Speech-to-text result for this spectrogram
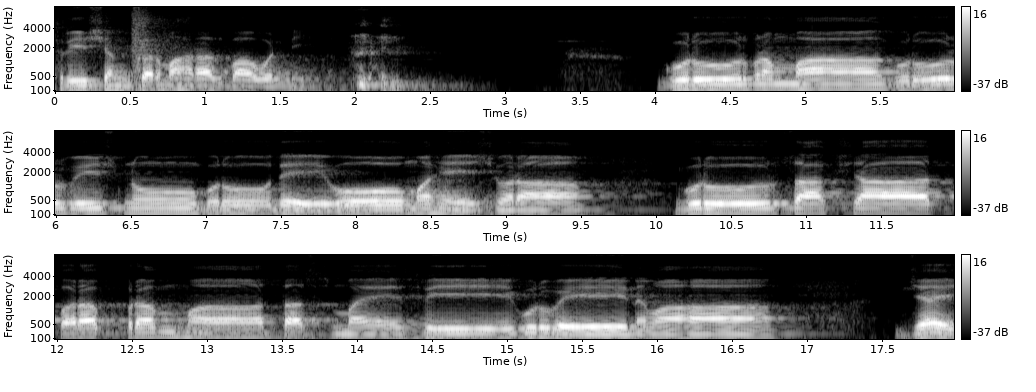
श्री शंकर महाराज बावन्नी। गुरुर्ब्रह्मा गुरुर्विष्णू गुरुदेवो महेश्वरा। गुरुर साक्षात परब्रह्म तस्मै श्री गुरुवे नमहा जय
